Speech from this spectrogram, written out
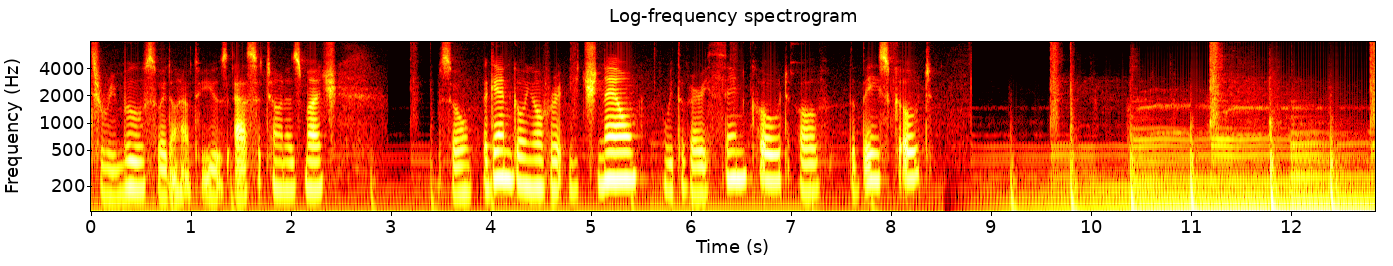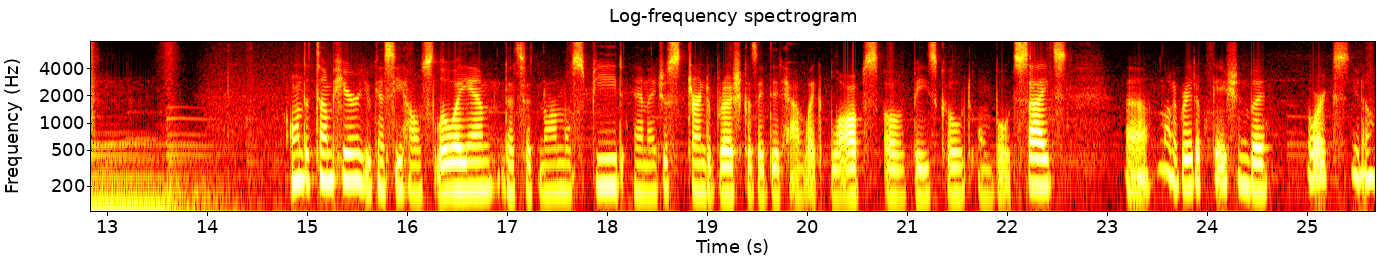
to remove so I don't have to use acetone as much. So again, going over each nail with a very thin coat of the base coat. On the thumb here, you can see how slow I am. That's at normal speed. And I just turned the brush because I did have like blobs of base coat on both sides. Uh, not a great application, but it works, you know.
